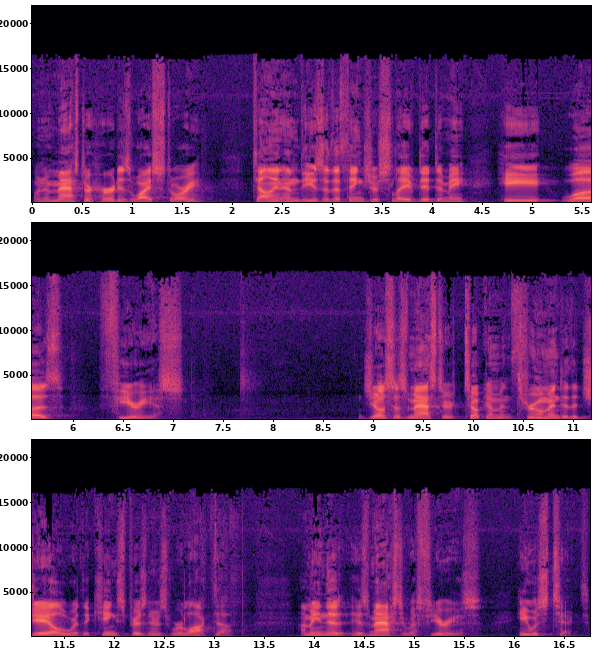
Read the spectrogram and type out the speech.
when a master heard his wife's story, telling him, These are the things your slave did to me, he was furious. Joseph's master took him and threw him into the jail where the king's prisoners were locked up. I mean, his master was furious. He was ticked.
